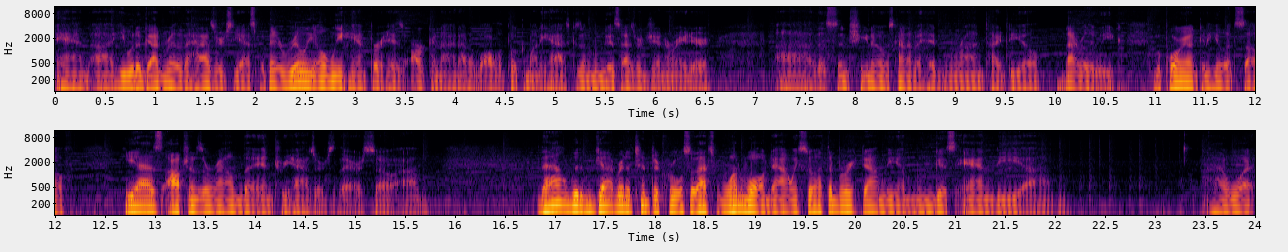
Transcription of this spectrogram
And uh, he would have gotten rid of the hazards, yes, but they really only hamper his Arcanine out of all the Pokemon he has, because Amoonguss has Regenerator. Uh, the Cinccino is kind of a hit and run type deal, not really weak. Vaporeon can heal itself he has options around the entry hazards there. So um, now we got rid of Tentacruel, so that's one wall down. We still have to break down the Amoonguss and the um, uh, what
